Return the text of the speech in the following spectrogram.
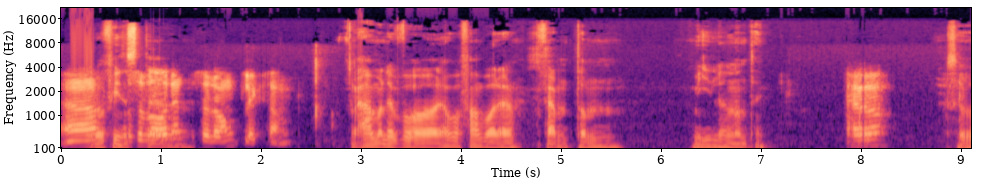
Ja, Och så det- var det inte så långt liksom. Ja, men det var, ja vad fan var det? 15 mil eller någonting. Ja, och sen Så,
